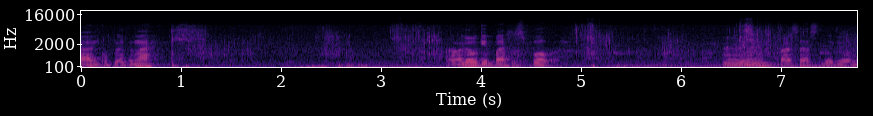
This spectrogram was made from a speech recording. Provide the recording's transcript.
Yan, kompleto na. Kakalogi pasas po. Ayun, pasas, lagyan.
